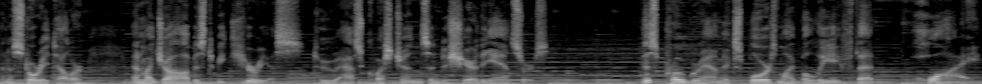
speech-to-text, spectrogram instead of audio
and a storyteller, and my job is to be curious, to ask questions, and to share the answers. This program explores my belief that why,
